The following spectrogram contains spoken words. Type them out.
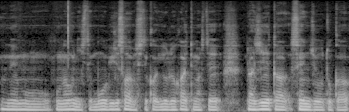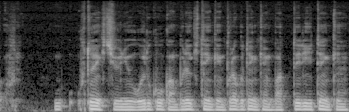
ね、もうこんな風にしてモービルサービスっていろいろ書いてましてラジエーター洗浄とか太液注入オイル交換ブレーキ点検プラグ点検バッテリー点検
